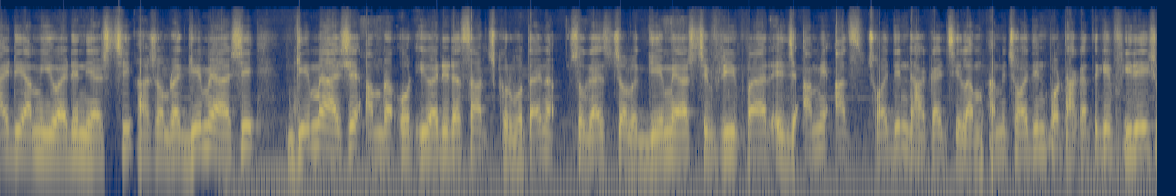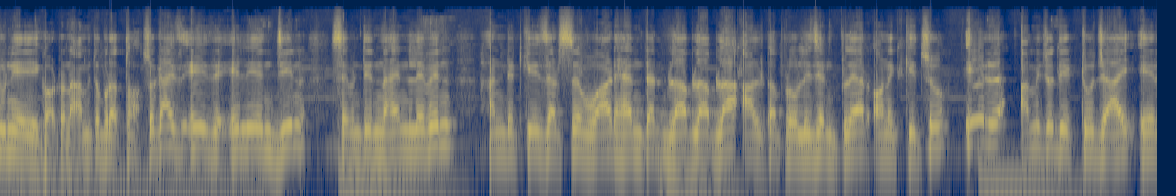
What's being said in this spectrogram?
আইডি আমি ইউআইডি নিয়ে আসছি। আসো আমরা গেমে আসি। গেমে আসে আমরা ওর ইউ ইউআইডিটা সার্চ করব, তাই না? সো গাইস চলো গেমে আসছি ফ্রি ফায়ার এই যে আমি আজ ছয় দিন ঢাকায় ছিলাম। আমি ছয় দিন পর ঢাকা থেকে ফিরেই শুনি এই ঘটনা। আমি তো পুরো সো গাইজ এই যে alien gene seventy nine eleven hundred cage আসছে word hand blah blah blah ultra pro legend player অনেক কিছু। এর আমি যদি একটু যাই, এর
